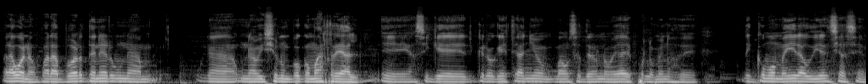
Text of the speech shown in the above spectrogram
para, bueno, para poder tener una, una, una visión un poco más real. Eh, así que creo que este año vamos a tener novedades por lo menos de, de cómo medir audiencias en,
